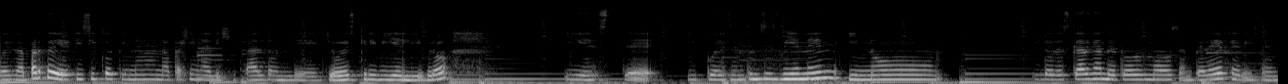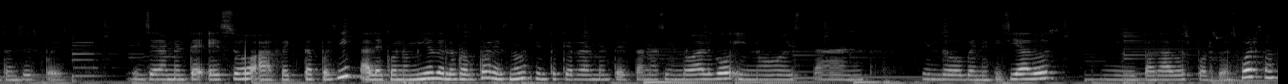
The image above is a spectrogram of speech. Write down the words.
pues aparte de físico tienen una página digital donde yo escribí el libro y este y pues entonces vienen y no y lo descargan de todos modos en PDF dice. Entonces pues sinceramente eso afecta pues sí a la economía de los autores no siento que realmente están haciendo algo y no están siendo beneficiados ni pagados por su esfuerzo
